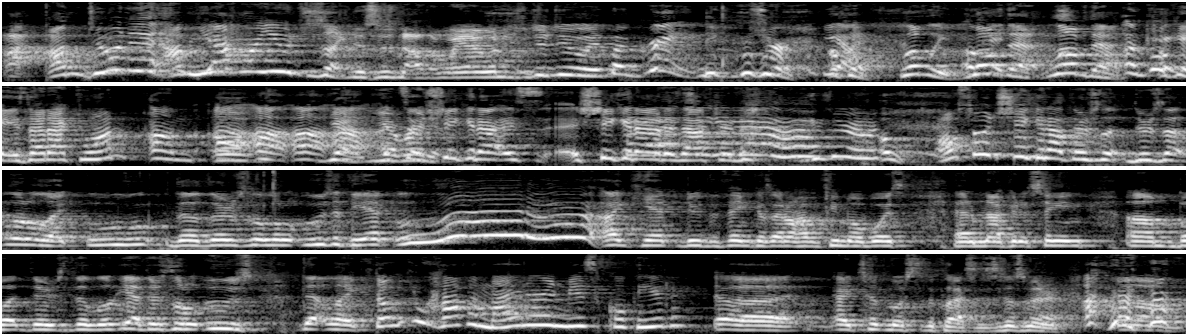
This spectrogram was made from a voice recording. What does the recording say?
I, I'm doing it. I'm here for you. She's like, this is not the way I wanted you to do it. but great. Sure. Yeah. Okay. Lovely. Love that. Love that. Okay. Okay. Is that Act One? Um. Uh. Uh. uh yeah. uh, Yeah. So right. shake it out is shake it out is after the. Oh, also in Shake It Out, there's there's that little like ooh, the, there's the little oohs at the end. Ooh. I can't do the thing because I don't have a female voice and I'm not good at singing. Um, but there's the little yeah, there's little oohs that like Don't you have a minor in musical theater? uh, I took most of the classes. It doesn't matter. Um,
